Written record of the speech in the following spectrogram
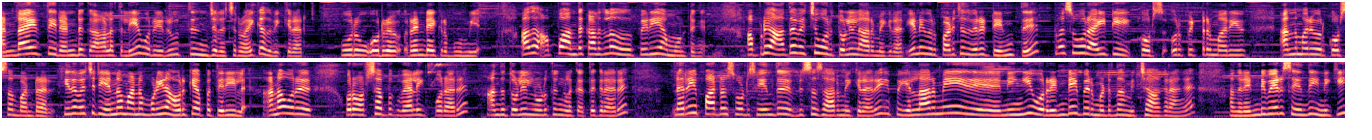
ரெண்டாயிரத்தி ரெண்டு காலத்துலேயே ஒரு இருபத்தஞ்சு லட்ச ரூபாய்க்கு அது விற்கிறார். ஒரு ஒரு ரெண்டு ஏக்கர் பூமியை. அது அப்போ அந்த காலத்தில் ஒரு பெரிய அமௌண்ட்டுங்க அப்படியே அதை வச்சு ஒரு தொழில் ஆரம்பிக்கிறார். ஏன்னா இவர் படித்தது வெறும் டென்த்து ப்ளஸ் ஒரு ஐடி கோர்ஸ் ஒரு பிட்டர் மாதிரி அந்த மாதிரி ஒரு கோர்ஸ் தான் பண்ணுறாரு இதை வச்சுட்டு என்ன பண்ண முடியும்னு அவருக்கே அப்போ தெரியல. ஆனால் ஒரு ஒரு ஒர்க் ஷாப்புக்கு வேலைக்கு போகிறாரு அந்த தொழில் நுணுக்கங்களை கற்றுக்கிறாரு நிறைய பார்ட்னர்ஸோடு சேர்ந்து பிஸ்னஸ் ஆரம்பிக்கிறாரு. இப்போ எல்லாருமே நீங்கி ஒரு ரெண்டே பேர் மட்டும்தான் மிச்சம் ஆகுறாங்க. அந்த ரெண்டு பேரும் சேர்ந்து இன்றைக்கி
